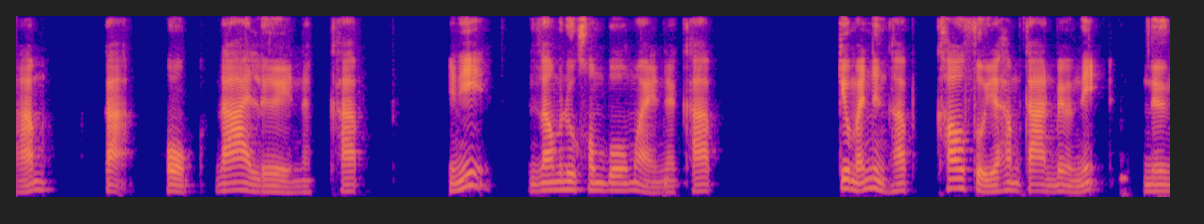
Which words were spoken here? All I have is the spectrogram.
3 กับ 6 ได้เลยนะครับ ทีนี้เรามาดูคอมโบใหม่นะครับกิลหมายหนึ่งครับ เข้าสู่จะทำการเป็นแบบนี้หนึ่ง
